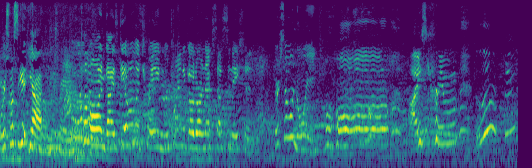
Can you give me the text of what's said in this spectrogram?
We're supposed to get, yeah. Come on, guys, get on the train. We're trying to go to our next destination. They're so annoying. Oh, ice cream.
